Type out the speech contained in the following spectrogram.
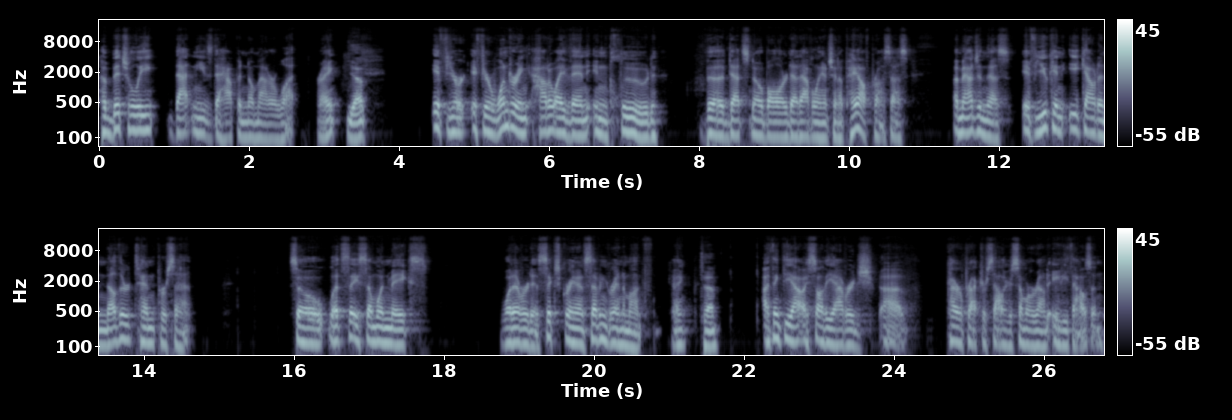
habitually that needs to happen no matter what, right? yep if you're if you're wondering how do I then include the debt snowball or debt avalanche in a payoff process, imagine this: if you can eke out another ten percent. So let's say someone makes whatever it is, six grand, seven grand a month. Okay, okay I think the I saw the average uh, chiropractor salary is somewhere around eighty thousand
